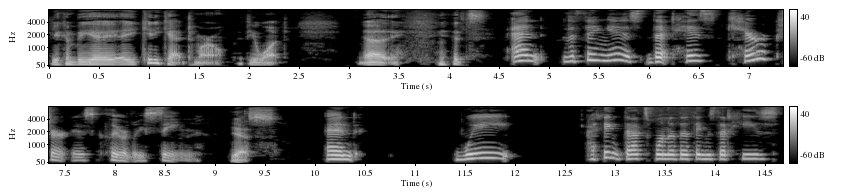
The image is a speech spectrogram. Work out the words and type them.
you can be a, a kitty cat tomorrow if you want. Uh, it's And the thing is that his character is clearly seen. Yes. And we I think that's one of the things that he's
